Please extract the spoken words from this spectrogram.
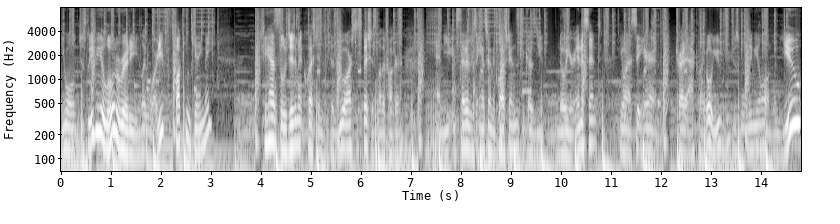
you won't just leave me alone already." Like, are you fucking kidding me? She has legitimate questions because you are suspicious, motherfucker. And you instead of just answering the questions because you know you're innocent, you want to sit here and try to act like, "Oh, you you just won't leave me alone." When you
